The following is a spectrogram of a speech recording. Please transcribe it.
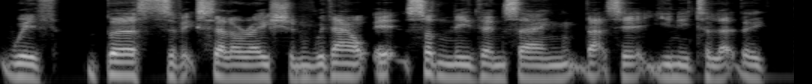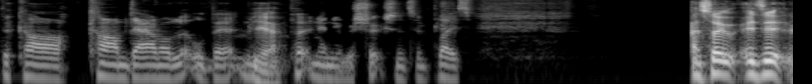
with bursts of acceleration without it suddenly then saying that's it you need to let the, the car calm down a little bit and yeah. putting any restrictions in place and so is it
